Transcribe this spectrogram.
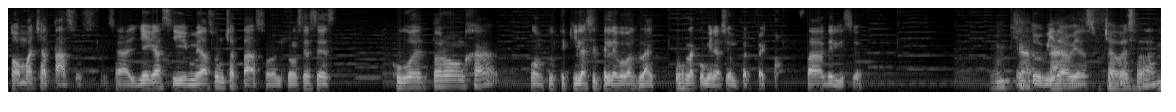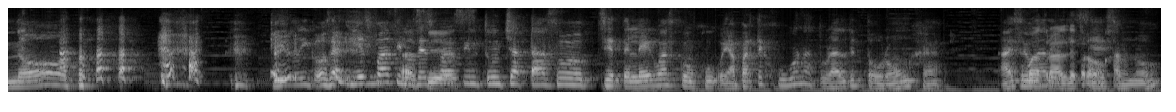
toma chatazos. O sea, llegas y me das un chatazo. Entonces es jugo de toronja con tu tequila siete leguas blanco. Es la combinación perfecta. Está delicioso. Un ¿En tu vida habías escuchado eso? ah? No. Qué rico. O sea, y es fácil, o sea, es fácil tú un chatazo, siete leguas con jugo. Y aparte, jugo natural de toronja. Ah, ese Jugo natural de toronja. ¿no?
